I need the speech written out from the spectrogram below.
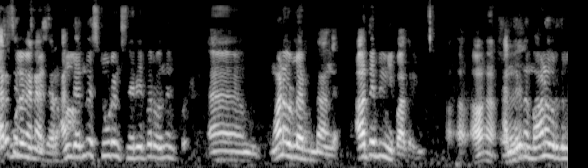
அரசியல் வேணாம் சார். அங்க இருந்து ஸ்டூடெண்ட்ஸ் நிறைய பேர் வந்து ஆஹ், மாணவர்களா இருந்தாங்க. அதை எப்படி நீங்க பாக்குறீங்க? ஆஹ் அங்க இருந்த மாணவர்கள்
